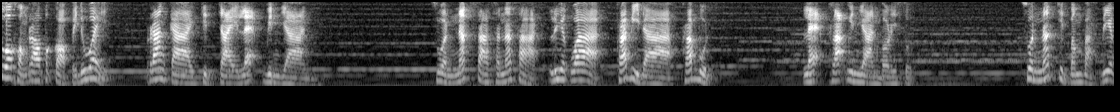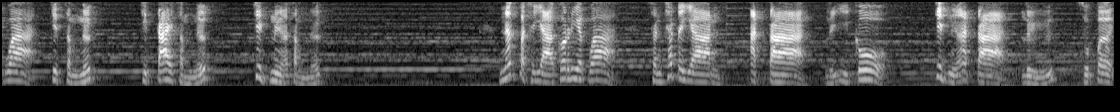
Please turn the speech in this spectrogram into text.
ตัวของเราประกอบไปด้วย ร่างกายจิตใจและวิญญาณ ส่วนนักศาสนศาสตร์เรียกว่า พระบิดา พระบุตร และพระวิญญาณบริสุทธิ์ ส่วนนักจิตบำบัดเรียกว่า จิตสำนึก จิตใต้สำนึก จิตเหนือสำนึก นักปัชญาก็เรียกว่า สัญชาตญาณ อัตตา หรืออีโก้ จิตเหนืออัตตา หรือซูเปอร์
